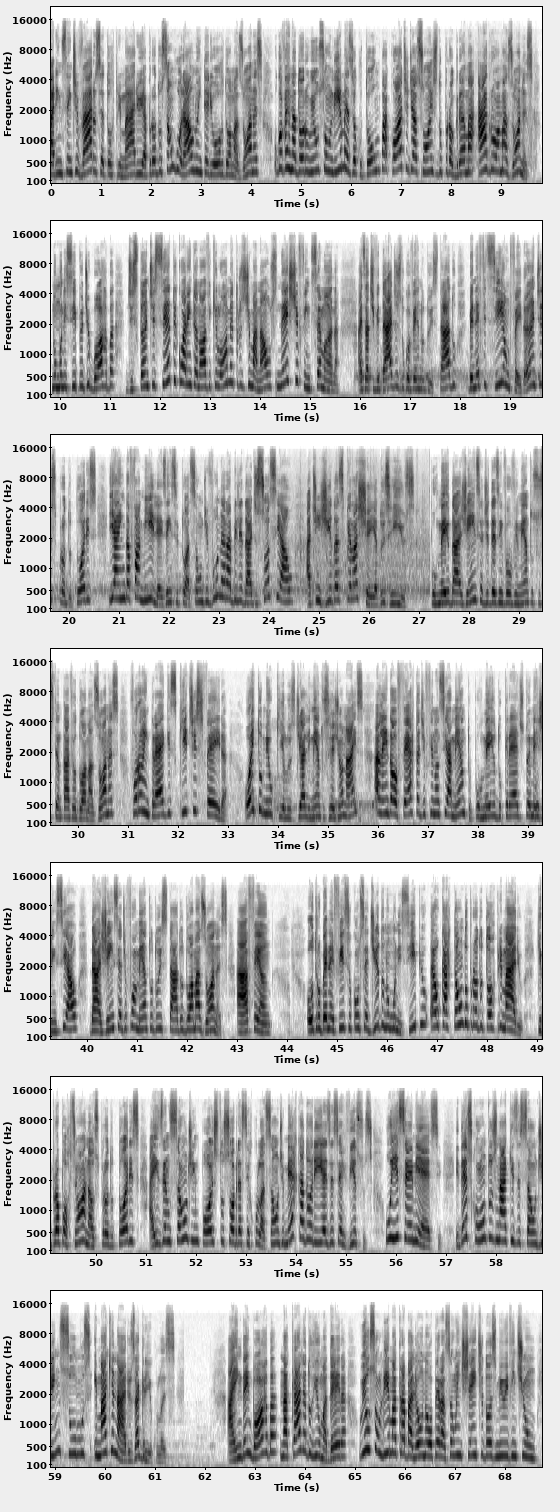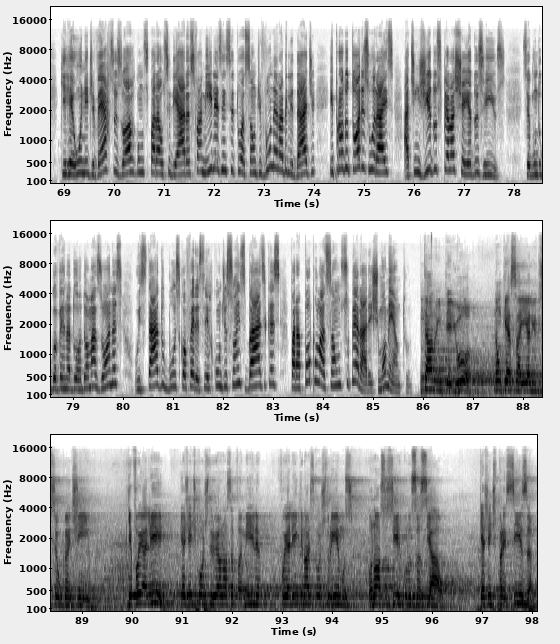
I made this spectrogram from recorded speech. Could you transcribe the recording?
Para incentivar o setor primário e a produção rural no interior do Amazonas, o governador Wilson Lima executou um pacote de ações do programa Agroamazonas, no município de Borba, distante 149 quilômetros de Manaus, neste fim de semana. As atividades do governo do estado beneficiam feirantes, produtores e ainda famílias em situação de vulnerabilidade social atingidas pela cheia dos rios. Por meio da Agência de Desenvolvimento Sustentável do Amazonas, foram entregues kits feira, 8 mil quilos de alimentos regionais, além da oferta de financiamento por meio do crédito emergencial da Agência de Fomento do Estado do Amazonas, a AFEAM. Outro benefício concedido no município é o cartão do produtor primário, que proporciona aos produtores a isenção de imposto sobre a circulação de mercadorias e serviços, o ICMS, e descontos na aquisição de insumos e maquinários agrícolas. Ainda em Borba, na calha do Rio Madeira, Wilson Lima trabalhou na Operação Enchente 2021, que reúne diversos órgãos para auxiliar as famílias em situação de vulnerabilidade e produtores rurais atingidos pela cheia dos rios. Segundo o governador do Amazonas, o estado busca oferecer condições básicas para a população superar este momento. Quem está no interior não quer sair ali do seu cantinho, porque foi ali que a gente construiu a nossa família, foi ali que nós construímos o nosso círculo social. Que a gente precisa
